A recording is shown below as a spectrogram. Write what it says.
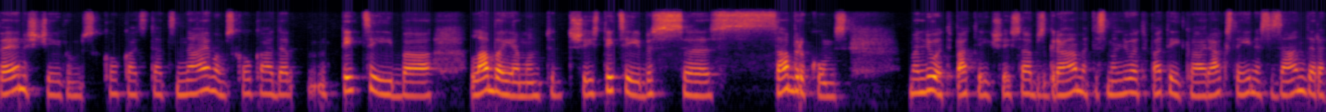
bērnišķīgums, kaut kāds tāds naivums, kaut kāda ticība labajam un šīs ticības sabrukums. Man ļoti patīk šīs abas grāmatas, man ļoti patīk, kā raksta Inese Zandera.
